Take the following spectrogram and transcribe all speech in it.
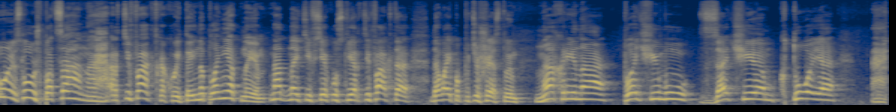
Ой, слушай, пацан, артефакт какой-то инопланетный. Надо найти все куски артефакта. Давай попутешествуем. Нахрена? Почему? Зачем? Кто я? Эх.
